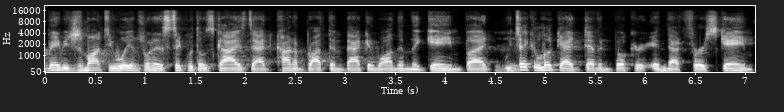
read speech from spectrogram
maybe just Monty Williams wanted to stick with those guys that kind of brought them back and won them the game. But mm-hmm. we take a look at Devin Booker in that first game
